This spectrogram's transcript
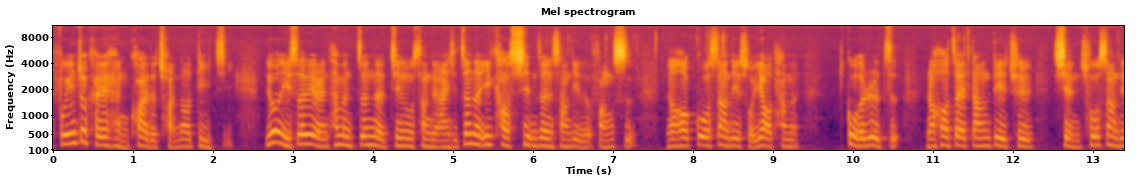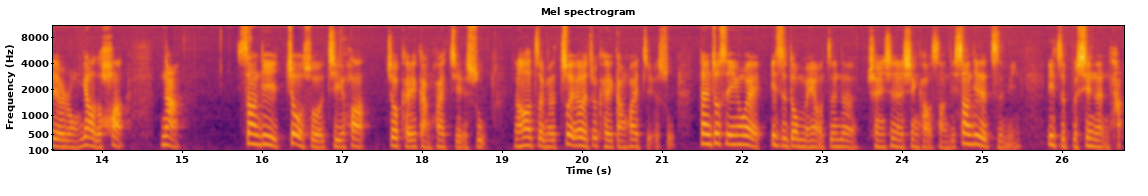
福音就可以很快的传到地极。如果以色列人他们真的进入上帝安息，真的依靠信任上帝的方式，然后过上帝所要他们过的日子，然后在当地去显出上帝的荣耀的话，那上帝救赎计划。就可以赶快结束，然后整个罪恶就可以赶快结束。但就是因为一直都没有真的全心的信靠上帝，上帝的子民一直不信任他，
